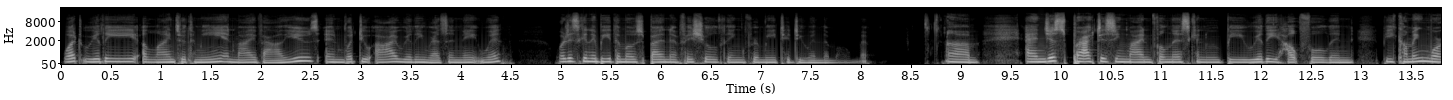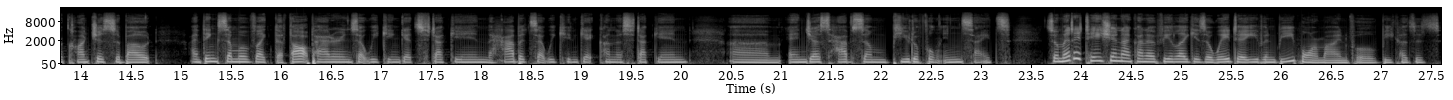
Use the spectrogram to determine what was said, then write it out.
what really aligns with me and my values, and what do I really resonate with? What is going to be the most beneficial thing for me to do in the moment? Um, and just practicing mindfulness can be really helpful in becoming more conscious about I think some of like the thought patterns that we can get stuck in, the habits that we can get kind of stuck in, um, and just have some beautiful insights. So meditation, I kind of feel like is a way to even be more mindful because it's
